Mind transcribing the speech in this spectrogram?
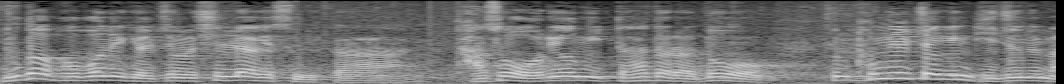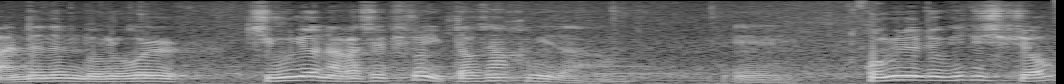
누가 법원의 결정을 신뢰하겠습니까? 다소 어려움이 있다 하더라도 좀 통일적인 기준을 만드는 노력을 기울여 나가실 필요는 있다고 생각합니다. 예. 고민을 좀 해주십시오.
